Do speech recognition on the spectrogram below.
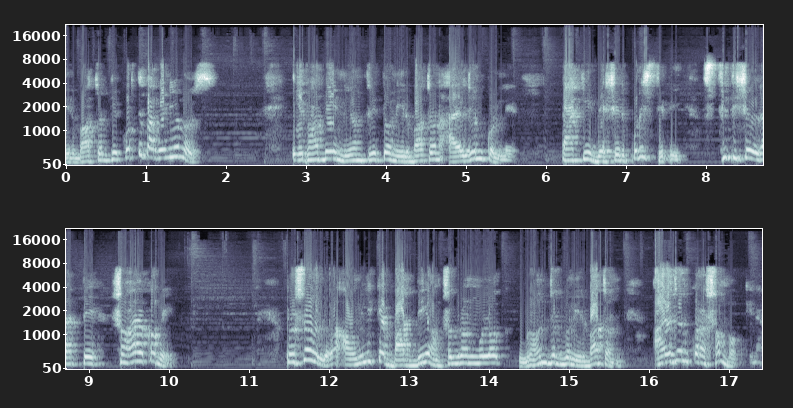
নির্বাচন কি করতে পারবেন ইউনুস? এভাবে নিয়ন্ত্রিত নির্বাচন আয়োজন করলে তা কি দেশের পরিস্থিতি স্থিতিশীল রাখতে সহায়ক হবে? প্রশ্ন হলো আওয়ামী লীগকে বাদ দিয়ে অংশগ্রহণমূলক গ্রহণযোগ্য নির্বাচন আয়োজন করা সম্ভব কিনা?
